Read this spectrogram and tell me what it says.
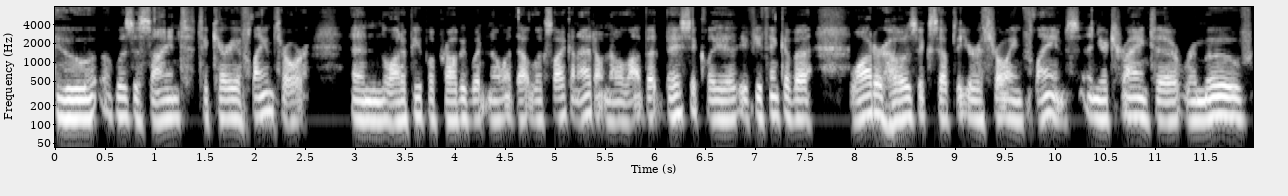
who was assigned to carry a flamethrower. And a lot of people probably wouldn't know what that looks like. And I don't know a lot, but basically, uh, if you think of a water hose, except that you're throwing flames and you're trying to remove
